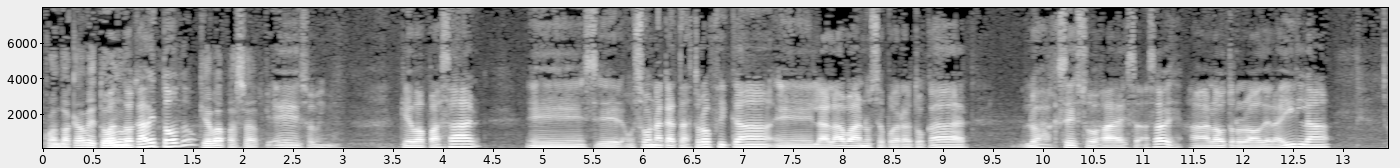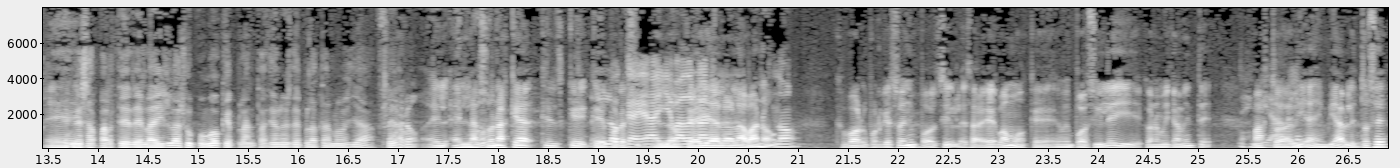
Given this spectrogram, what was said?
Cuando acabe todo, cuando acabe todo, ¿qué va a pasar? eso mismo. ¿Qué va a pasar? Eh, zona catastrófica, eh, la lava no se podrá tocar, los accesos a esa, ¿sabes? Al otro lado de la isla. Eh, En esa parte de la isla supongo que plantaciones de plátanos ya, cero. Claro, en, en las ¿no? zonas que, que, que- que lo por que así- ha en lo llevado que la- haya la lava, no. no. Que por- porque eso es imposible, ¿sabes? Vamos, que es imposible y económicamente Es más inviable. todavía, es inviable. Entonces,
